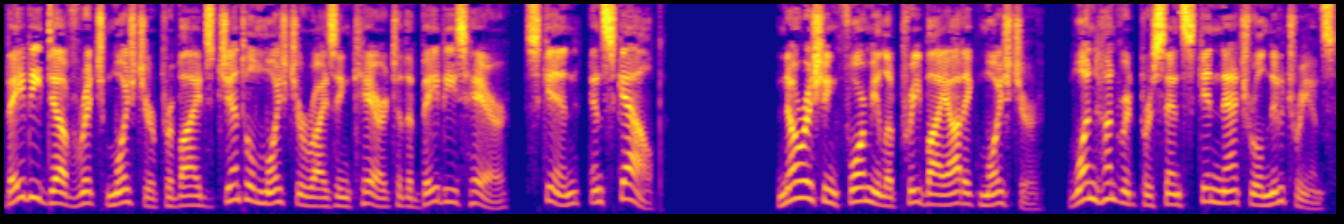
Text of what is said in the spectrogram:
Baby Dove Rich Moisture provides gentle moisturizing care to the baby's hair, skin, and scalp. Nourishing formula prebiotic moisture, 100% skin natural nutrients,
